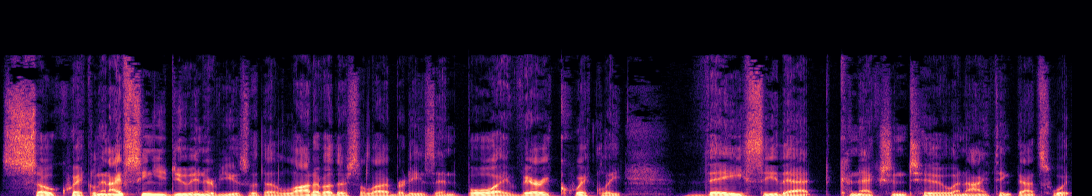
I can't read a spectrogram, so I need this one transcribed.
so quickly. And I've seen you do interviews with a lot of other celebrities, and boy, very quickly they see that connection too. And I think that's what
